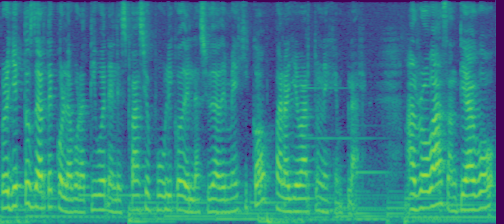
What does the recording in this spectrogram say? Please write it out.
proyectos de arte colaborativo en el espacio público de la Ciudad de México para llevarte un ejemplar. Arroba Santiago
